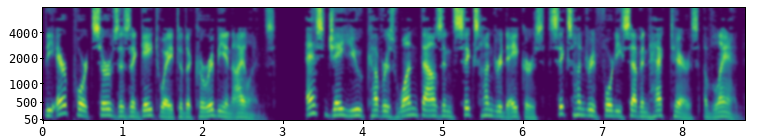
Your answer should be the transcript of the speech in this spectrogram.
The airport serves as a gateway to the Caribbean islands. SJU covers 1,600 acres 647 hectares of land.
